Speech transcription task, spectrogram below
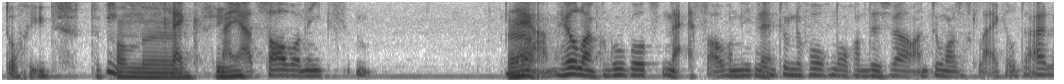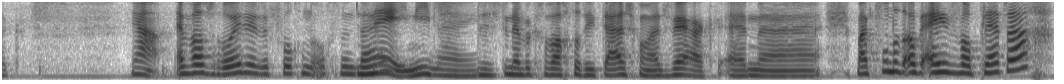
toch iets te- iets van eh, gek. zien. Nou ja, het zal wel niet. Nou ja, heel lang gegoogeld. Nee, het zal wel niet. Nee. En toen de volgende ochtend dus wel. En toen was het gelijk heel duidelijk. Ja, En was Roy er de volgende ochtend bij? nee, niet. Nee. Dus toen heb ik gewacht tot hij thuis kwam uit werk. En, eh, maar ik vond het ook even wel prettig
